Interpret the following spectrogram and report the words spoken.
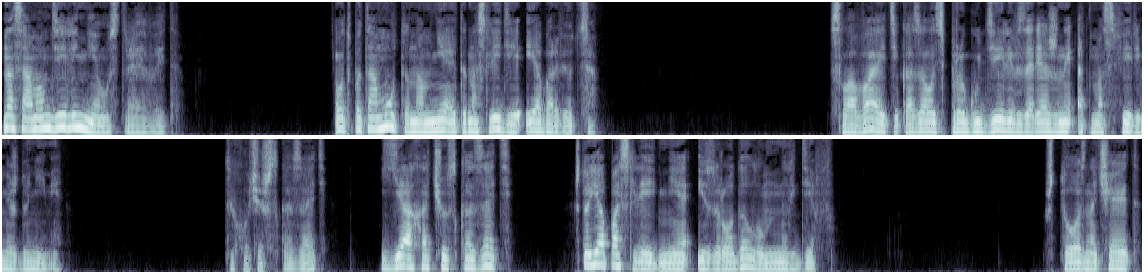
На самом деле не устраивает. Вот потому-то на мне это наследие и оборвется. Слова эти, казалось, прогудели в заряженной атмосфере между ними. «Ты хочешь сказать?» «Я хочу сказать, что я последняя из рода лунных дев». «Что означает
